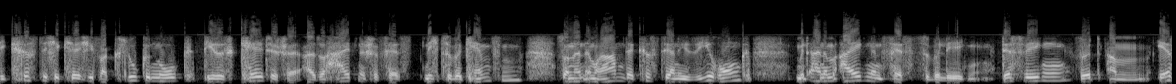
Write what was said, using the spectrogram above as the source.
Die christliche Kirche war klug genug, dieses keltische, also heidnische Fest nicht zu bekämpfen, sondern im Rahmen der Christianisierung mit einem eigenen Fest zu belegen. Deswegen wird am 1.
